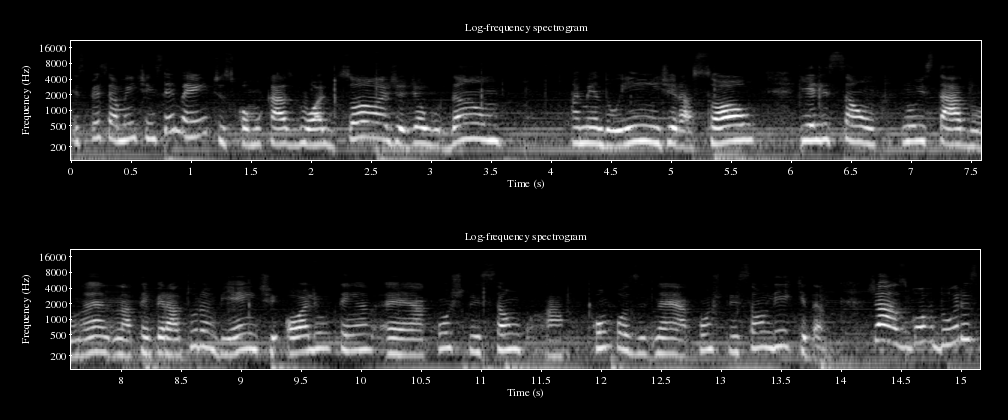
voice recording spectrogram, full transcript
especialmente em sementes, como o caso do óleo de soja, de algodão, amendoim, girassol, e eles são no estado, né, na temperatura ambiente, óleo tem a, é, a constituição, a, composi, né, a constituição líquida. Já as gorduras,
